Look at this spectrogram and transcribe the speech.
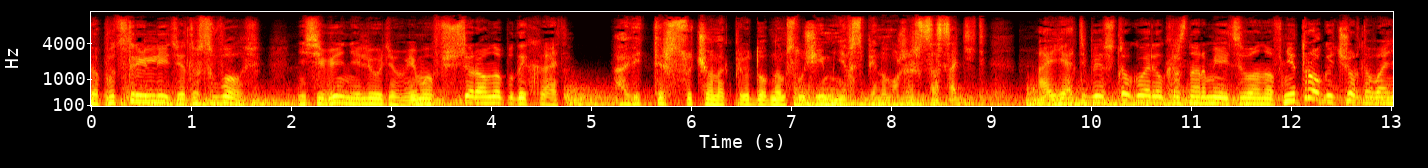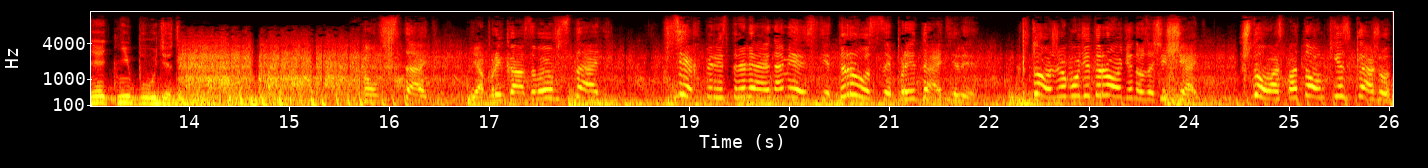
Да подстрелить эту сволочь. Ни себе, ни людям, ему все равно подыхать. А ведь ты ж, сучонок, при удобном случае мне в спину можешь засадить. А я тебе что говорил, красноармеец Иванов? Не трогай, черта вонять не будет. Ну встать! Я приказываю встать! Всех перестреляю на месте, трусы, предатели! Кто же будет родину защищать? Что вас потомки скажут?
